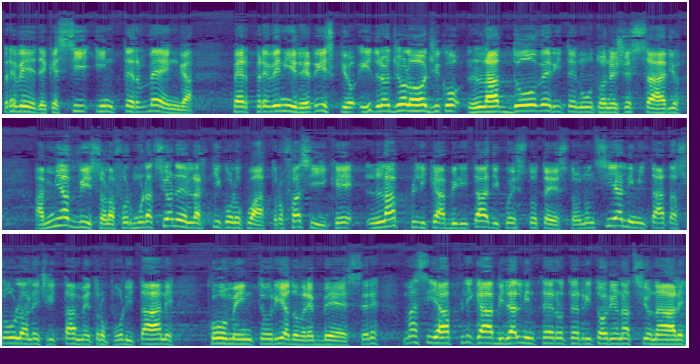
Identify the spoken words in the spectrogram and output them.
prevede che si intervenga per prevenire il rischio idrogeologico laddove ritenuto necessario. A mio avviso la formulazione dell'articolo 4 fa sì che l'applicabilità di questo testo non sia limitata solo alle città metropolitane, come in teoria dovrebbe essere, ma sia applicabile all'intero territorio nazionale.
